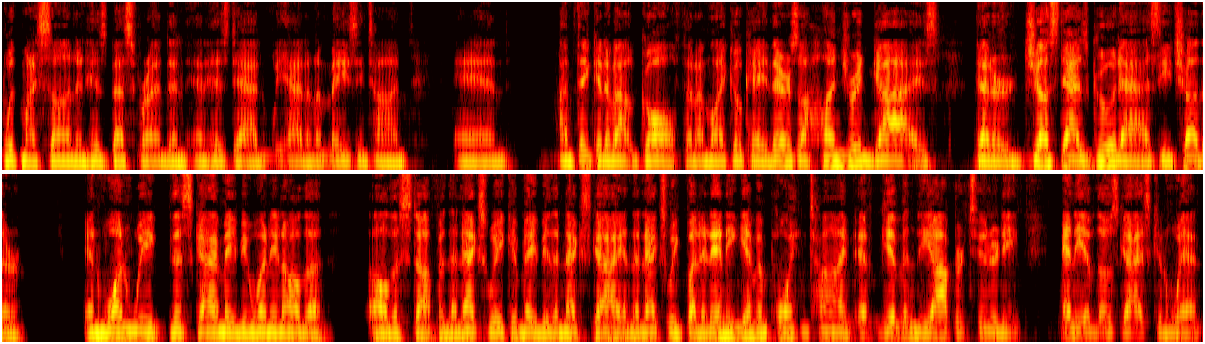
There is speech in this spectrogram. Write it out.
with my son and his best friend and, and his dad. We had an amazing time. And I'm thinking about golf and I'm like, okay, there's a hundred guys that are just as good as each other. And one week, this guy may be winning all the all the stuff. And the next week, it may be the next guy and the next week. But at any given point in time, if given the opportunity, any of those guys can win.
